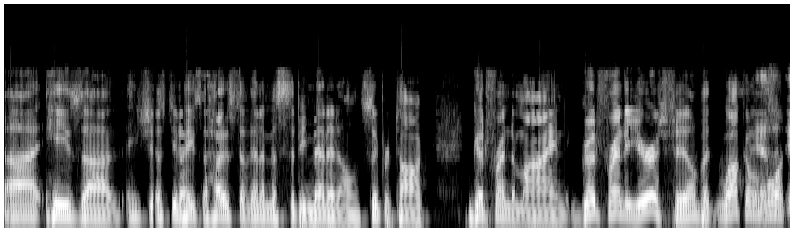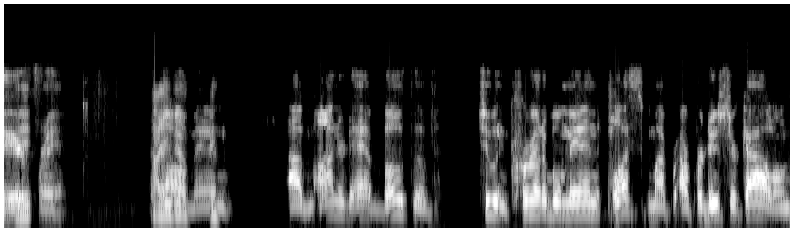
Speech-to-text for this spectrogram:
Uh, he's uh, he's just you know he's the host of In a Mississippi Minute on Super Talk. Good friend of mine, good friend of yours, Phil. But welcome aboard, dear Steve. friend. How you oh, doing, man? I'm honored to have both of two incredible men, plus my our producer Kyle. On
